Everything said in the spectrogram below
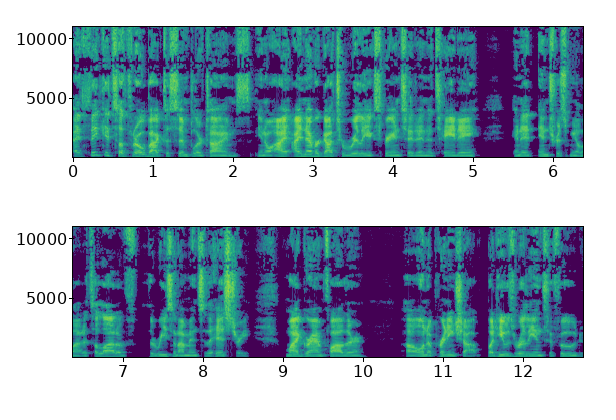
I think it's a throwback to simpler times. You know, I, I never got to really experience it in its heyday, and it interests me a lot. It's a lot of the reason I'm into the history. My grandfather uh, owned a printing shop, but he was really into food.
